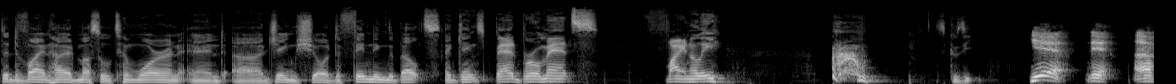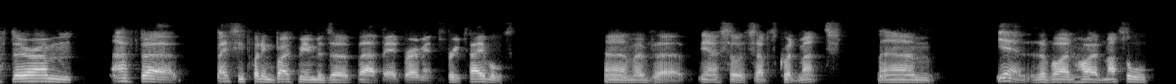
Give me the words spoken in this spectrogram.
the Divine Hired Muscle, Tim Warren, and uh, James Shaw defending the belts against Bad Bromance. Finally. Excuse me. Yeah, yeah. After um after basically putting both members of uh, Bad Bromance through tables um over you know sort of subsequent months. Um yeah, the Divine Hired Muscle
